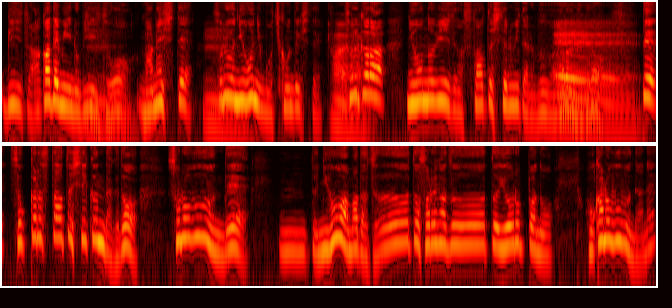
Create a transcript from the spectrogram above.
美術アカデミーの美術を真似して、うん。それを日本に持ち込んできて、はいはい。それから日本の美術がスタートしてるみたいな部分があるんだけど、えーでそこからスタートしていくんだけどその部分でうんと日本はまだずーっとそれがずーっとヨーロッパの他の部分だね。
